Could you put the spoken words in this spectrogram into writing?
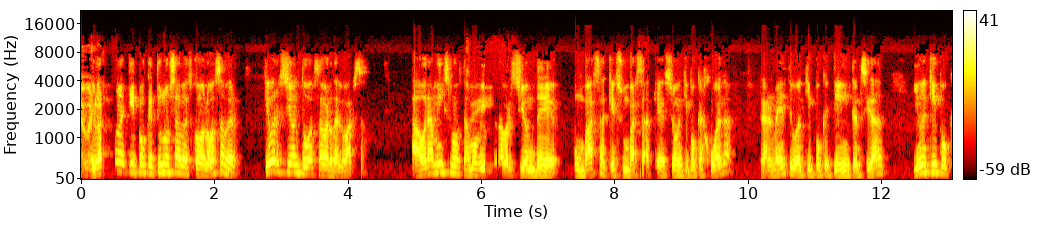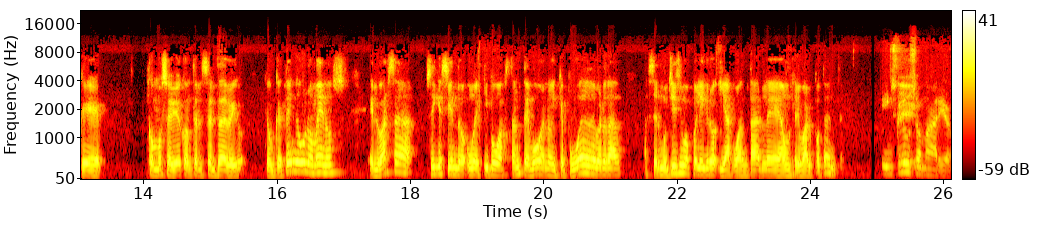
El. Barça es un equipo que tú no sabes cuando lo vas a ver, qué versión tú vas a ver del Barça. Ahora mismo estamos Sí. viendo una versión de un Barça que es un Barça que es un equipo que juega realmente, un equipo que tiene intensidad y un equipo que, como se vio contra el Celta de Vigo, que aunque tenga uno menos, el Barça sigue siendo un equipo bastante bueno y que puede de verdad hacer muchísimo peligro y aguantarle a un rival potente. Incluso Sí. Mario.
